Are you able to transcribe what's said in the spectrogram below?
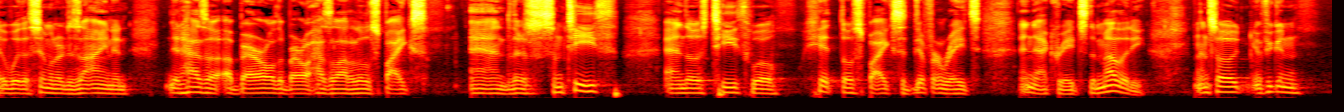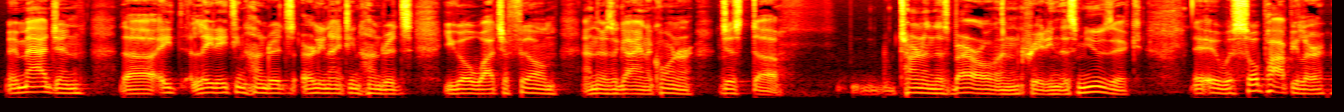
with a similar design and it has a, a barrel the barrel has a lot of little spikes and there's some teeth, and those teeth will hit those spikes at different rates, and that creates the melody. And so, if you can imagine the eight, late 1800s, early 1900s, you go watch a film, and there's a guy in the corner just uh, turning this barrel and creating this music. It, was so popular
